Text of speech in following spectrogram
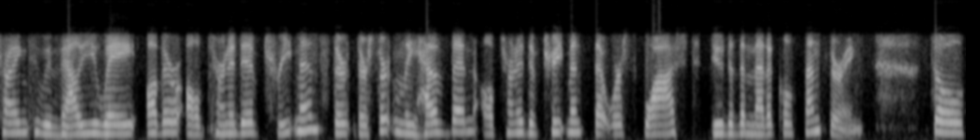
trying to evaluate other alternative treatments, there, there certainly have been alternative treatments that were squashed due to the medical censoring. So,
